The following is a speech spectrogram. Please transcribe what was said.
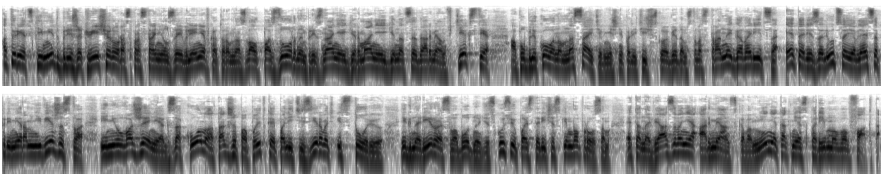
А турецкий МИД ближе к вечеру распространил заявление, в котором назвал позорным признание Германии геноцида армян. В тексте, опубликованном на сайте внешнеполитического ведомства страны, говорится, эта резолюция является примером невежества и неуважения к закону, а также попыткой политизировать историю, игнорируя свободную дискуссию по историческим вопросам. Это навязывание армянского мнения как неоспоримого факта.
